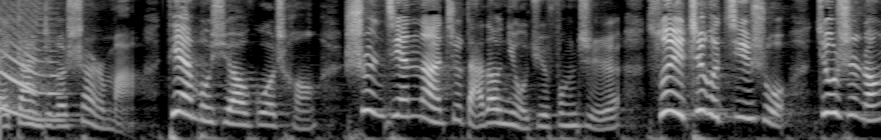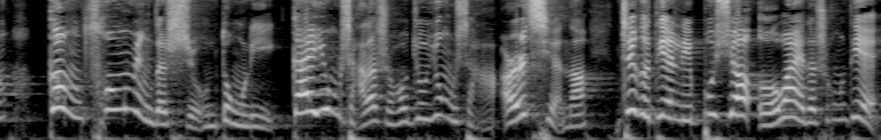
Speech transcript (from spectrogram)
来干这个事儿嘛。电不需要过程，瞬间呢就达到扭矩峰值，所以这个技术就是能更聪明的使用动力，该用啥的时候就用啥，而且呢，这个电力不需要额外的充电，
